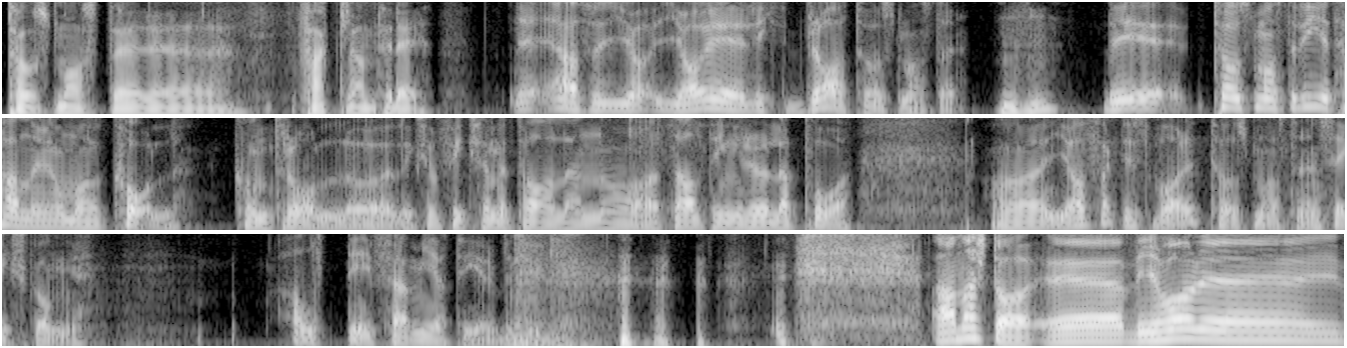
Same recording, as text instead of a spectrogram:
toastmaster-facklan till dig. Eh, Alltså jag, jag är riktigt bra toastmaster. Det, toastmasteriet handlar ju om att ha koll, kontroll och liksom fixa med talen och att allting rullar på. Och jag har faktiskt varit toastmaster en sex gånger. Alltid fem getingar i betyg. Annars då, eh, vi, har, eh,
